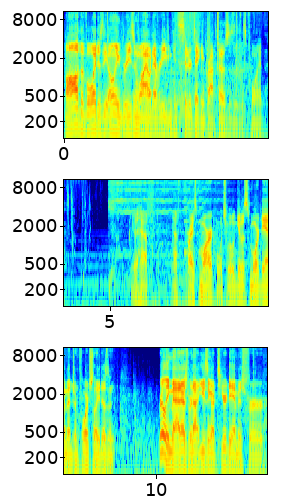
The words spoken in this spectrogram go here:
Maw of the Void is the only reason why I would ever even consider taking proptosis at this point. Get a half half price mark, which will give us more damage. Unfortunately, it doesn't really matter as we're not using our tear damage for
